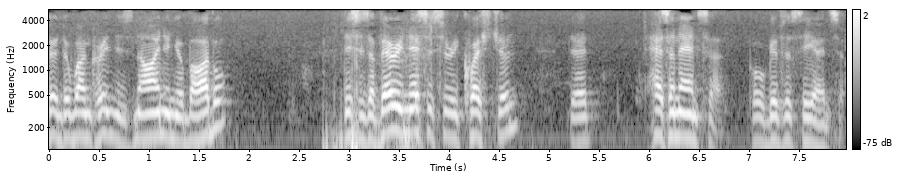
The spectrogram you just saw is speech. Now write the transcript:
turn to 1 Corinthians 9 in your Bible. This is a very necessary question that has an answer. Paul gives us the answer.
